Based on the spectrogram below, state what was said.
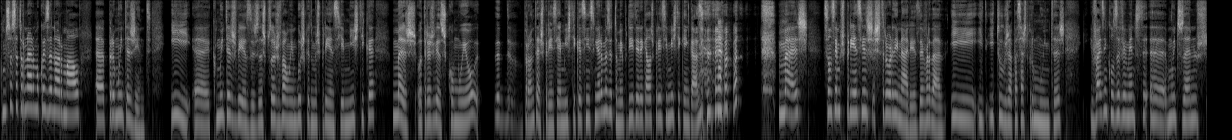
Começou-se a tornar uma coisa normal uh, para muita gente e uh, que muitas vezes as pessoas vão em busca de uma experiência mística, mas outras vezes, como eu, pronto, a experiência é mística, sim, senhora, mas eu também podia ter aquela experiência mística em casa. mas são sempre experiências extraordinárias, é verdade. E, e, e tu já passaste por muitas, e vais inclusivamente uh, muitos anos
